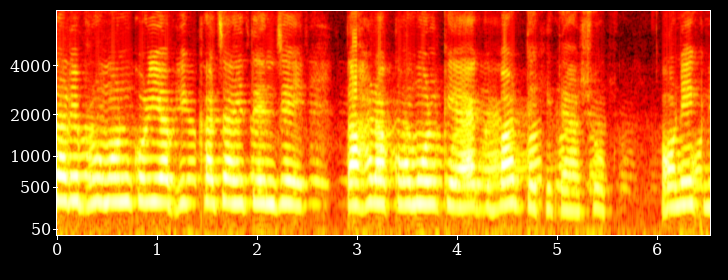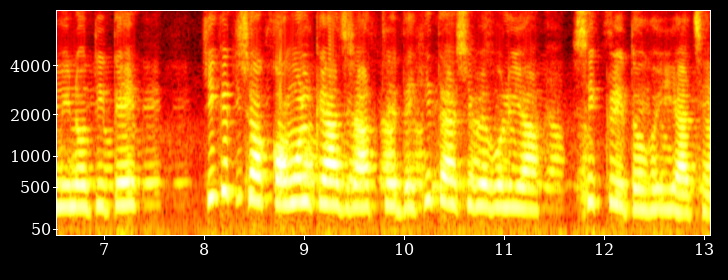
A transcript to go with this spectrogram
দাঁড়ে ভ্রমণ করিয়া ভিক্ষা চাহিতেন যে তাহারা কমলকে একবার দেখিতে আসুক। অনেক মিনতিতে, চিকিৎসক কমলকে আজ রাত্রে দেখিতে আসিবে বলিয়া স্বীকৃত হইয়াছে।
